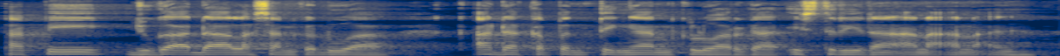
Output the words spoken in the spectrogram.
tapi juga ada alasan kedua ada kepentingan keluarga istri dan anak-anaknya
